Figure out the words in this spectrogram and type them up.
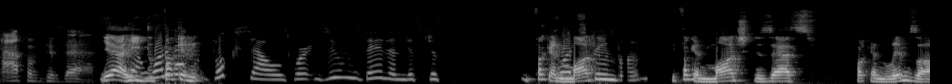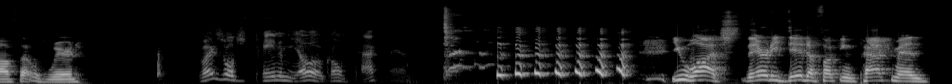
half of disaster. Yeah, he yeah, what about the fucking book cells where it zooms in and it's just fucking mon- he fucking launched Disaster's fucking limbs off. That was weird. Might as well just paint him yellow, call him Pac-Man. you watch, they already did a fucking Pac-Man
